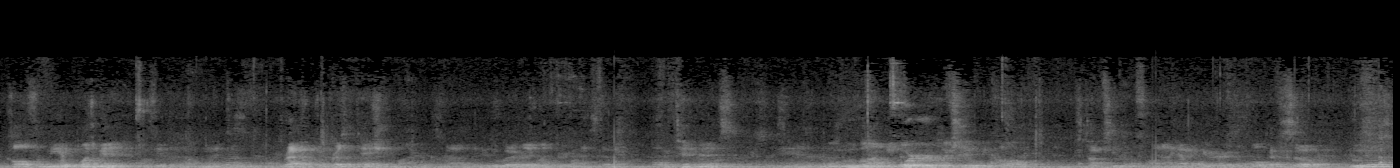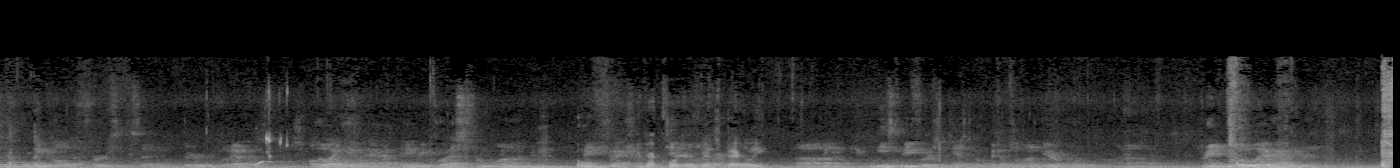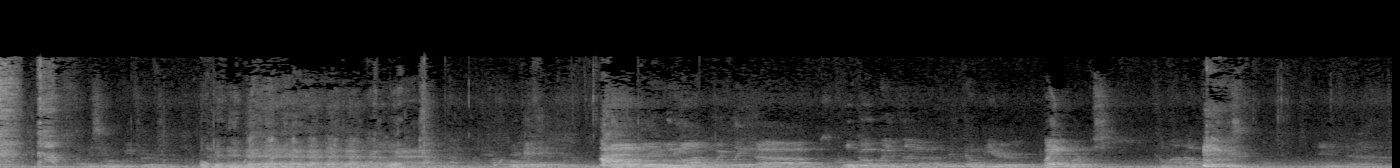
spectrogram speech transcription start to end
call from me of one minute. We'll give them one minute to wrap up the presentation. Uh, they can do whatever they want during that stuff for 10 minutes. And then we'll move on. The order in which they will be called is top secret. And I have it here as a folder. So who knows who will be called first, second, third, whatever. Although I do have a request from one Oh, manufacturer. I got courtyard guests barely. Uh, needs to be first, he has to go pick up someone at the airport. Uh, Randy, Boadway around here. I guess he won't be first. Open. Okay, and we'll move on quickly. Uh, we'll go with the new company here, Byte Works. Come on up, please. And, uh,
